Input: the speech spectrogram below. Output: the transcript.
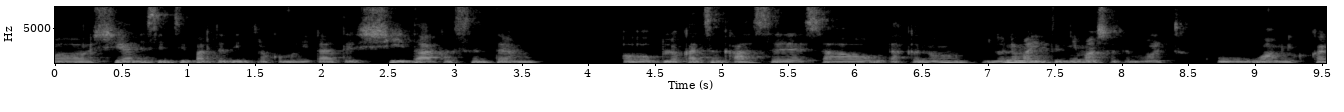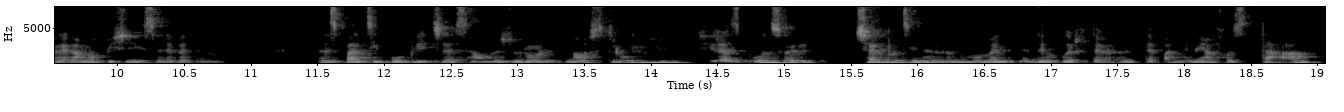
uh, și a ne simți parte dintr-o comunitate și dacă suntem uh, blocați în case sau dacă nu, nu ne mai întâlnim așa de mult cu oamenii cu care eram obișnuiți să ne vedem în spații publice sau în jurul nostru. Mm-hmm. Și răspunsul, cel puțin în, în momentele de vârf de, de pandemie, a fost da.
